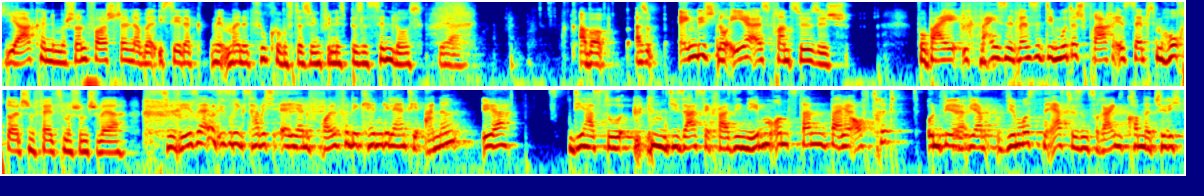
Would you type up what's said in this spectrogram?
Ja, könnte mir schon vorstellen, aber ich sehe da nicht meine Zukunft, deswegen finde ich es ein bisschen sinnlos. Ja. Aber also Englisch noch eher als Französisch. Wobei, ich weiß nicht, wenn es die Muttersprache ist, selbst im Hochdeutschen fällt es mir schon schwer. Theresa, übrigens habe ich äh, ja eine Freundin von dir kennengelernt, die Anne. Ja. Die hast du, die saß ja quasi neben uns dann beim Ja. Auftritt. Und wir, Ja. wir, wir mussten erst, wir sind so reingekommen, natürlich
